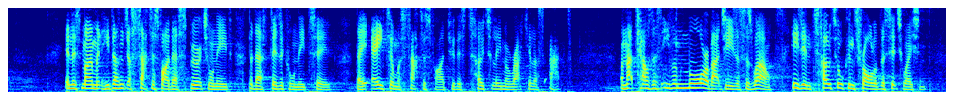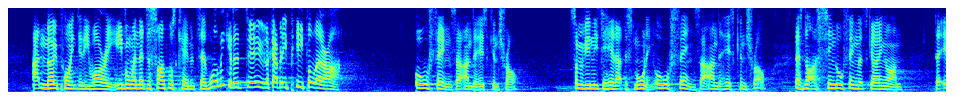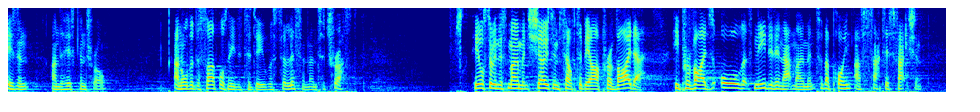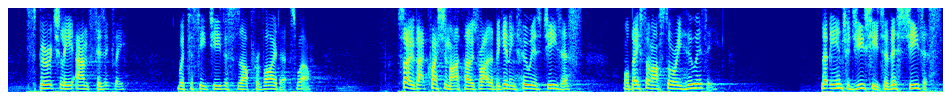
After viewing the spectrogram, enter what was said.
In this moment, he doesn't just satisfy their spiritual need, but their physical need too. They ate and were satisfied through this totally miraculous act. And that tells us even more about Jesus as well. He's in total control of the situation. At no point did he worry, even when the disciples came and said, What are we going to do? Look how many people there are. All things are under his control. Some of you need to hear that this morning. All things are under his control. There's not a single thing that's going on that isn't under his control. And all the disciples needed to do was to listen and to trust. He also, in this moment, shows himself to be our provider. He provides all that's needed in that moment to the point of satisfaction, spiritually and physically. We're to see Jesus as our provider as well. So, that question that I posed right at the beginning who is Jesus? Well, based on our story, who is he? Let me introduce you to this Jesus.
